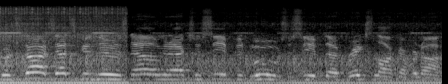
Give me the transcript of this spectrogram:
So it starts, that's good news. Now I'm gonna actually see if it moves to see if that brakes lock up or not.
